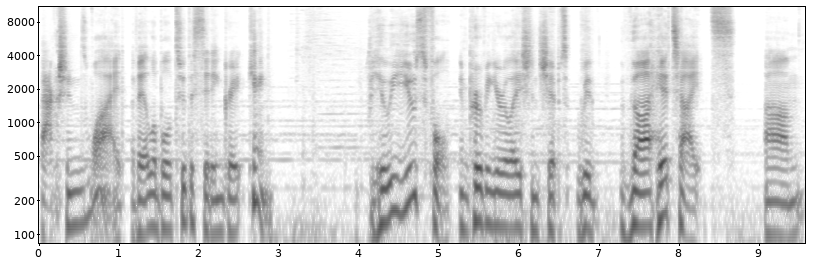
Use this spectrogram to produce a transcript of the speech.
factions wide, available to the sitting Great King. Really useful, improving your relationships with the Hittites. Um,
